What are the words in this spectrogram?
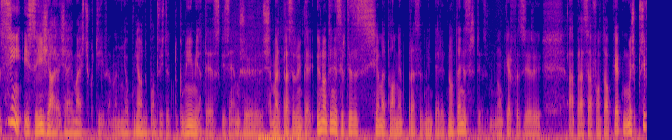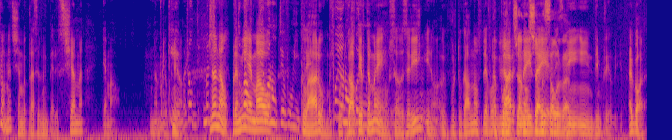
Sim, isso aí já, já é mais discutível, na minha opinião, do ponto de vista de toponímia, até se quisermos eh, chamar-lhe Praça do Império. Eu não tenho a certeza se se chama atualmente Praça do Império. Não tenho a certeza. Não quero fazer eh, à Praça Afonso de Albuquerque, mas possivelmente se chama Praça do Império. Se chama, é mau. Na minha Porquê? opinião. Mas não- mas não, não, para Portugal mim é mau. não teve um império? Claro, mas Foi Portugal teve um também império? o salazarismo e não- Portugal não se deve orgulhar já na ideia de- Salazar. de, de imperialismo. Agora,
